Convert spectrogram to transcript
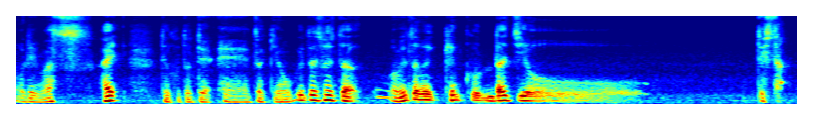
おります。はい。ということで、えー、雑金をお送りいたしました、お目覚め健康ラジオでした。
